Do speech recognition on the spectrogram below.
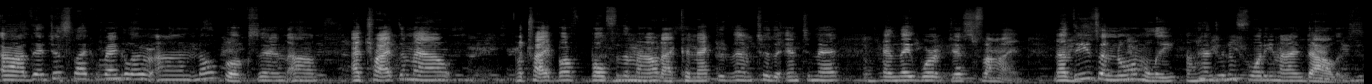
uh, they're just like regular um, notebooks, and um, I tried them out. I tried both, both of them out. I connected them to the internet, and they work just fine. Now, these are normally $149,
